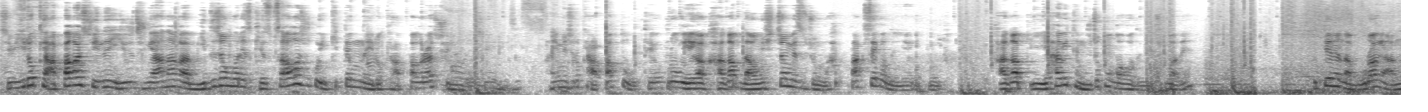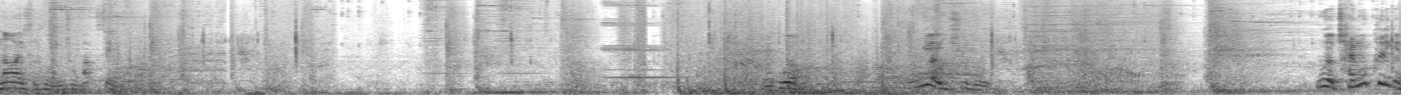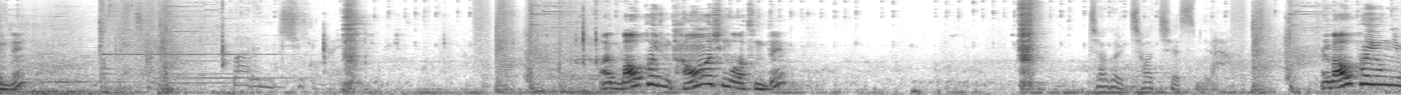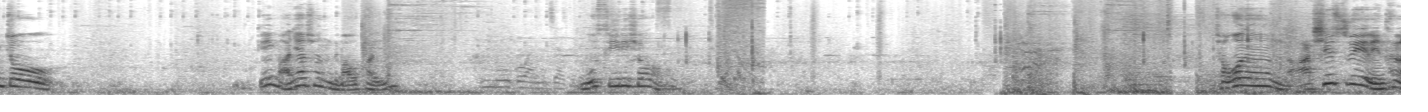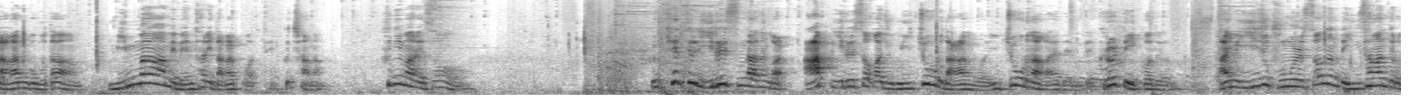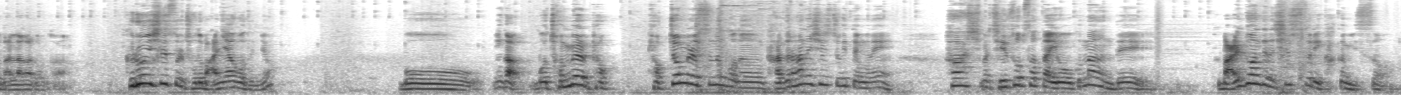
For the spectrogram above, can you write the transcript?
지금 이렇게 압박할 수 있는 이유 중에 하나가 미드 정글에서 계속 싸워주고 있기 때문에 이렇게 압박을 할 수 있는 거지. 아니면 저렇게 압박도 못해요. 그리고 얘가 가갑 나온 시점에서 좀 빡세거든요 가갑 이 하위템 무조건 가거든요 초반에 그때는 나 모랑이 안 나와 있어서 엄청 빡세요 어 뭐야 뭐야 이 친구 뭐야 잘못 클릭했네? 아 마오카이 좀 당황하신 것 같은데? 적을 처치했습니다 마오카이 형님 저 게임 많이 하셨는데 자들 모스 1이셔. 저거는 아 실수에 멘탈 나가는 것보다 민망함에 멘탈이 나갈 것 같아. 그렇지 않아? 흔히 말해서 그 캐틀 2를 쓴다는 걸 앞 2를 써가지고 이쪽으로 나가는 거야. 이쪽으로 나가야 되는데. 그럴 때 있거든. 아니면 2주 궁을 썼는데 이상한 데로 날아가던가. 그런 실수를 저도 많이 하거든요 뭐 그러니까 뭐 전멸 벽 벽전멸 쓰는 거는 다들 하는 실수기 때문에 하 씨발 재수 없었다 이러고 끝나는데 그 말도 안 되는 실수들이 가끔 있어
